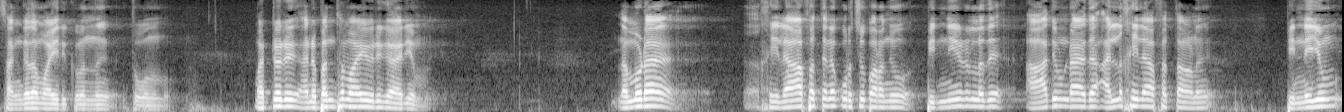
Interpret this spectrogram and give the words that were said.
സംഗതമായിരിക്കുമെന്ന് തോന്നുന്നു. മറ്റൊരു അനുബന്ധമായ ഒരു കാര്യം നമ്മുടെ ഖിലാഫത്തിനെ കുറിച്ച് പറഞ്ഞു പിന്നീടുള്ളത് ആദ്യം ഉണ്ടായത് അൽ ഖിലാഫത്താണ്. പിന്നെയും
